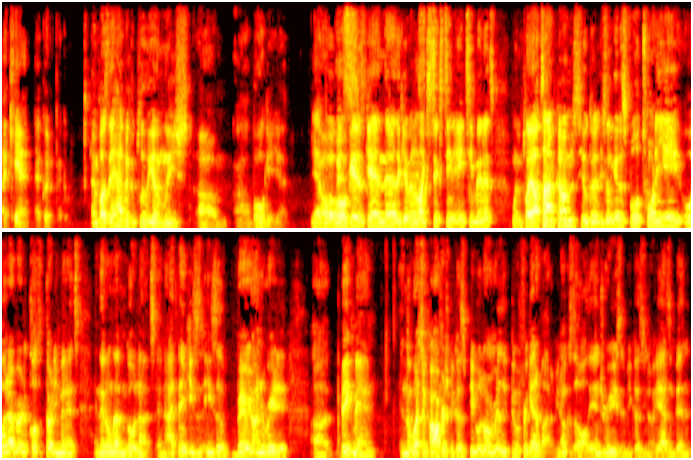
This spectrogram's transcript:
I can't. I couldn't pick him. And plus, they haven't completely unleashed um, uh, Bogut yet. You Yeah, know, Bogut's- Bogut is getting there. They're giving him like 16, 18 minutes. When playoff time comes, he'll go, he's going to get his full 28 or whatever, close to 30 minutes, and they're going to let him go nuts. And I think he's he's a very underrated uh, big man in the Western Conference because people don't really people forget about him, you know, because of all the injuries and because you know he hasn't been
